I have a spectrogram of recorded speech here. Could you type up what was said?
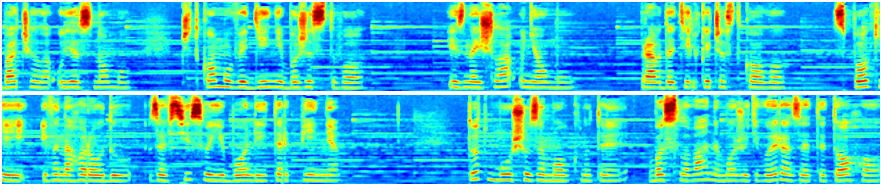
бачила у ясному, чіткому видінні божество і знайшла у ньому, правда, тільки частково, спокій і винагороду за всі свої болі й терпіння. Тут мушу замовкнути, бо слова не можуть виразити того,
